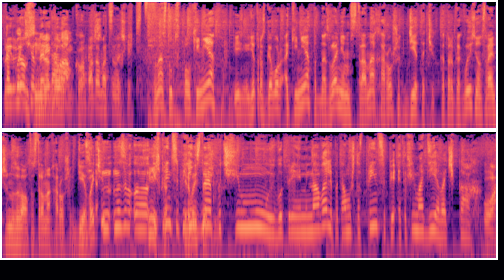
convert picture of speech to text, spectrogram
прервемся на рекламку. А потом оценочки. У нас тут в полкине идет разговор о кине под названием «Страна хороших деточек», который, как выяснилось, раньше назывался «Страна хороших девочек». Э, И, в принципе, я не знаю, почему его переименовали, потому что, в принципе, это фильм о девочках. О,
